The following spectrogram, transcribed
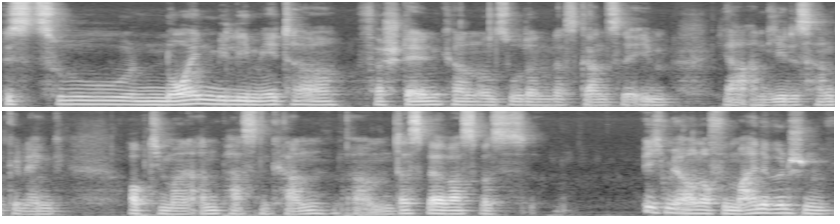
bis zu 9 mm verstellen kann und so dann das Ganze eben ja an jedes Handgelenk optimal anpassen kann. Ähm, das wäre was, was ich mir auch noch für meine wünschen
